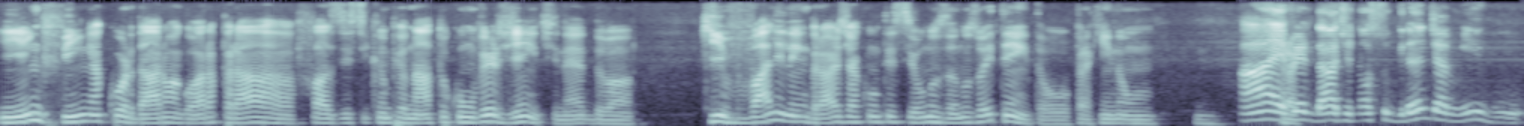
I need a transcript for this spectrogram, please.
e enfim acordaram agora para fazer esse campeonato convergente, né, do, que vale lembrar já aconteceu nos anos 80, ou para quem não Ah, é pra... verdade, nosso grande amigo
